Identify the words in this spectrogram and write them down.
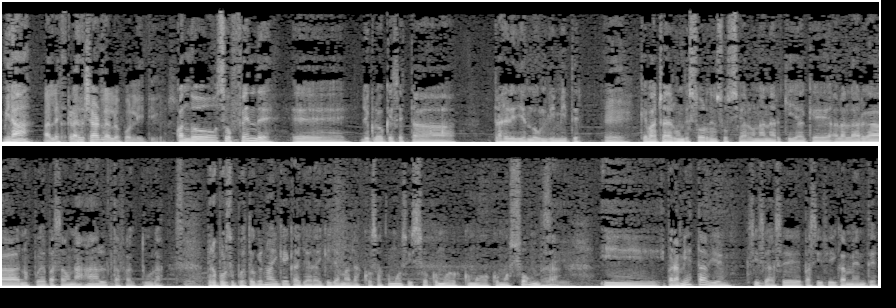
Mira, Al escracharle a los políticos. cuando se ofende, eh, yo creo que se está transgrediendo un límite Eh, que va a traer un desorden social, una anarquía que a la larga nos puede pasar una alta factura. Sí. Pero por supuesto que no hay que callar, hay que llamar las cosas como si so- como como como son, ¿verdad? Y, y para mí está bien si se hace pacíficamente.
